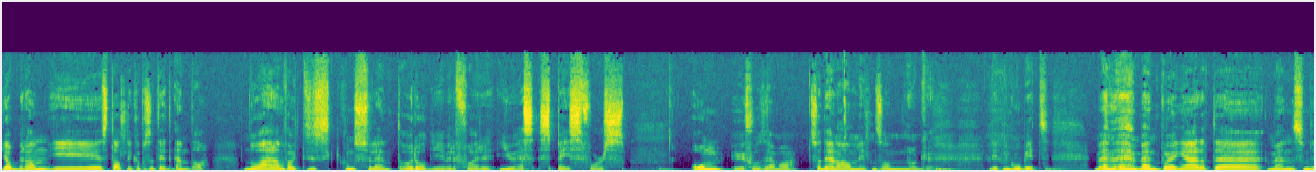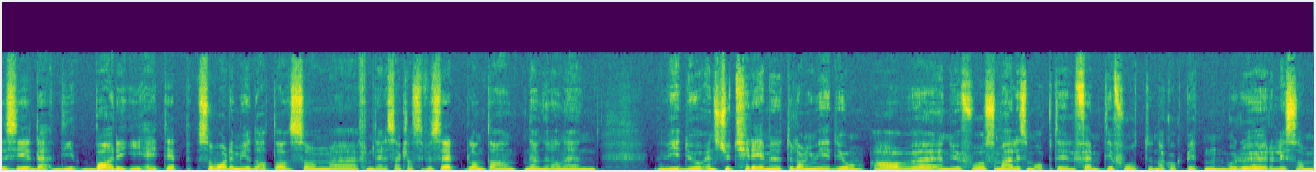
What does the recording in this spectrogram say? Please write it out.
jobber han i statlig kapasitet enda. Nå er han faktisk konsulent og rådgiver for US Space Force om ufo-temaet. Så det er en annen liten sånn okay. liten godbit. Men, eh, men poenget er at eh, men som de sier, er- de, bare i ATIP så var det mye data som eh, fremdeles er klassifisert. Blant annet nevner han en video, en 23 minutter lang video av en ufo som er liksom opp til 50 fot unna cockpiten, hvor du hører liksom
